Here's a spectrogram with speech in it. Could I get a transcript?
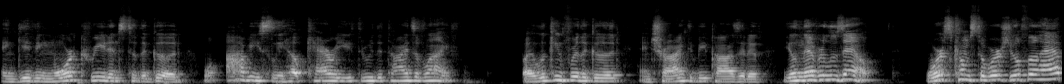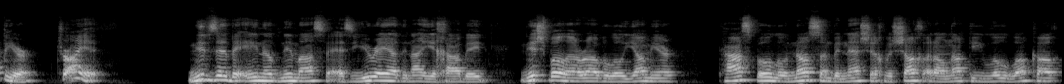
and giving more credence to the good will obviously help carry you through the tides of life. By looking for the good and trying to be positive, you'll never lose out. Worst comes to worst, you'll feel happier. Try it. Nivze be'enav nimas ve'es yirei Adonai yechabed, lo yamir, lo v'shachar al naki lo lakach,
